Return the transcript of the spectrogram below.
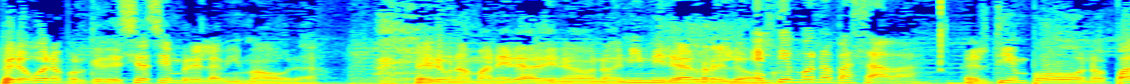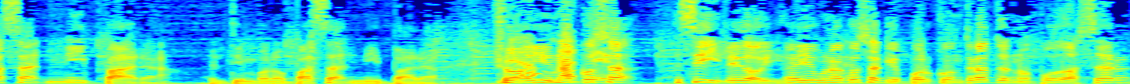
pero bueno, porque decía siempre la misma hora. Era una manera de no, no ni mirar el reloj. El tiempo no pasaba. El tiempo no pasa ni para. El tiempo no pasa ni para. Yo ¿Me das hay una cosa, sí, le doy. Hay una cosa que por contrato no puedo hacer,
